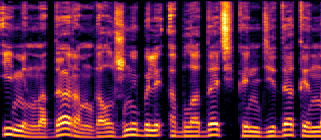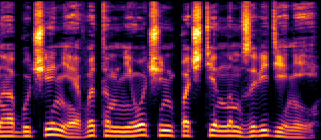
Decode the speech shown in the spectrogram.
именно даром должны были обладать кандидаты на обучение в этом не очень почтенном заведении.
